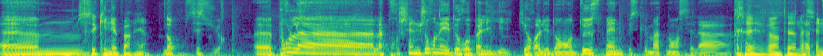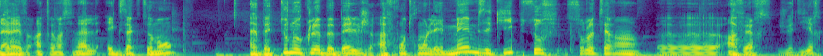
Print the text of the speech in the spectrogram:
Euh, Ce qui n'est pas rien. non, c'est sûr. Euh, pour la, la prochaine journée d'Europa League, qui aura lieu dans deux semaines, puisque maintenant c'est la, Trêve la internationale. trêve internationale, exactement. Eh ben, tous nos clubs belges affronteront les mêmes équipes, sauf sur le terrain euh, inverse, je vais dire.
